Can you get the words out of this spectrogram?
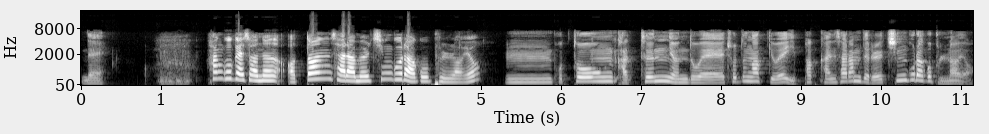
네. 음, 한국에서는 어떤 사람을 친구라고 불러요? 음, 보통 같은 연도에 초등학교에 입학한 사람들을 친구라고 불러요.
